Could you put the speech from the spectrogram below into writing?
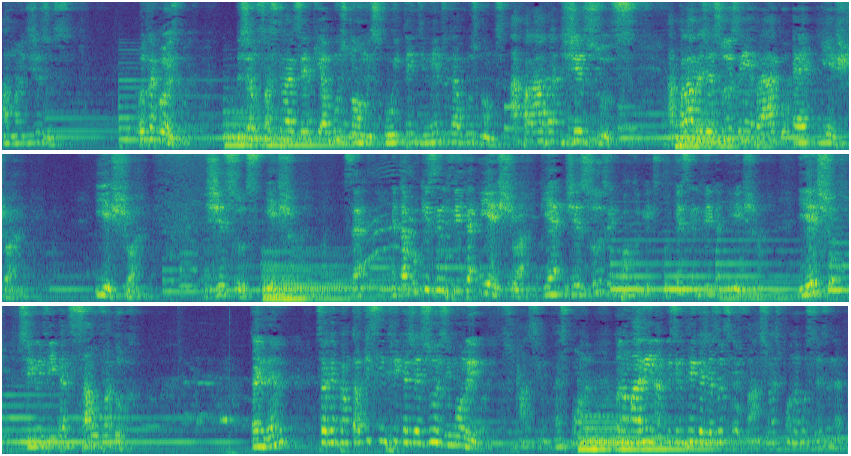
a mãe de Jesus. Outra coisa, deixa eu só esclarecer aqui alguns nomes, o entendimento de alguns nomes. A palavra Jesus. A palavra Jesus em hebraico é Yeshua. Yeshua. Jesus, Yeshua. Certo? Então, o que significa Yeshua? Que é Jesus em português. O que significa Yeshua? Yeshua significa Salvador. Está entendendo? Se alguém perguntar o que significa Jesus, irmão Leigo, fácil, responda. Dona Marina, o que significa Jesus? É fácil, responda vocês, né?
